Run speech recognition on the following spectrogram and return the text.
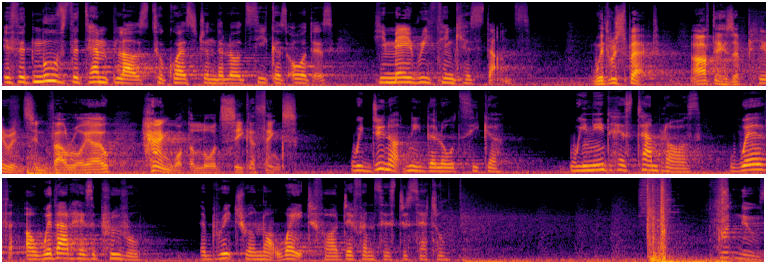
If it moves the Templars to question the Lord Seeker's orders, he may rethink his stance. With respect, after his appearance in Val Royeaux, hang what the Lord Seeker thinks. We do not need the Lord Seeker. We need his Templars, with or without his approval. The breach will not wait for our differences to settle. Good news.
